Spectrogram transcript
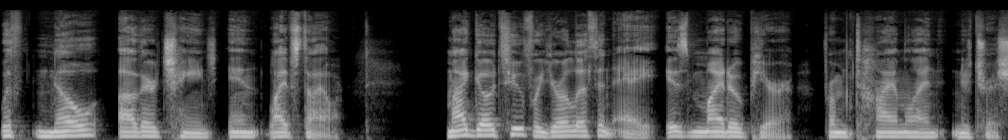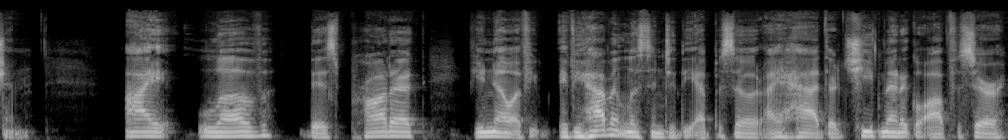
with no other change in lifestyle. My go to for urolithin A is MitoPure from Timeline Nutrition. I love this product. If you know, if you, if you haven't listened to the episode, I had their chief medical officer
